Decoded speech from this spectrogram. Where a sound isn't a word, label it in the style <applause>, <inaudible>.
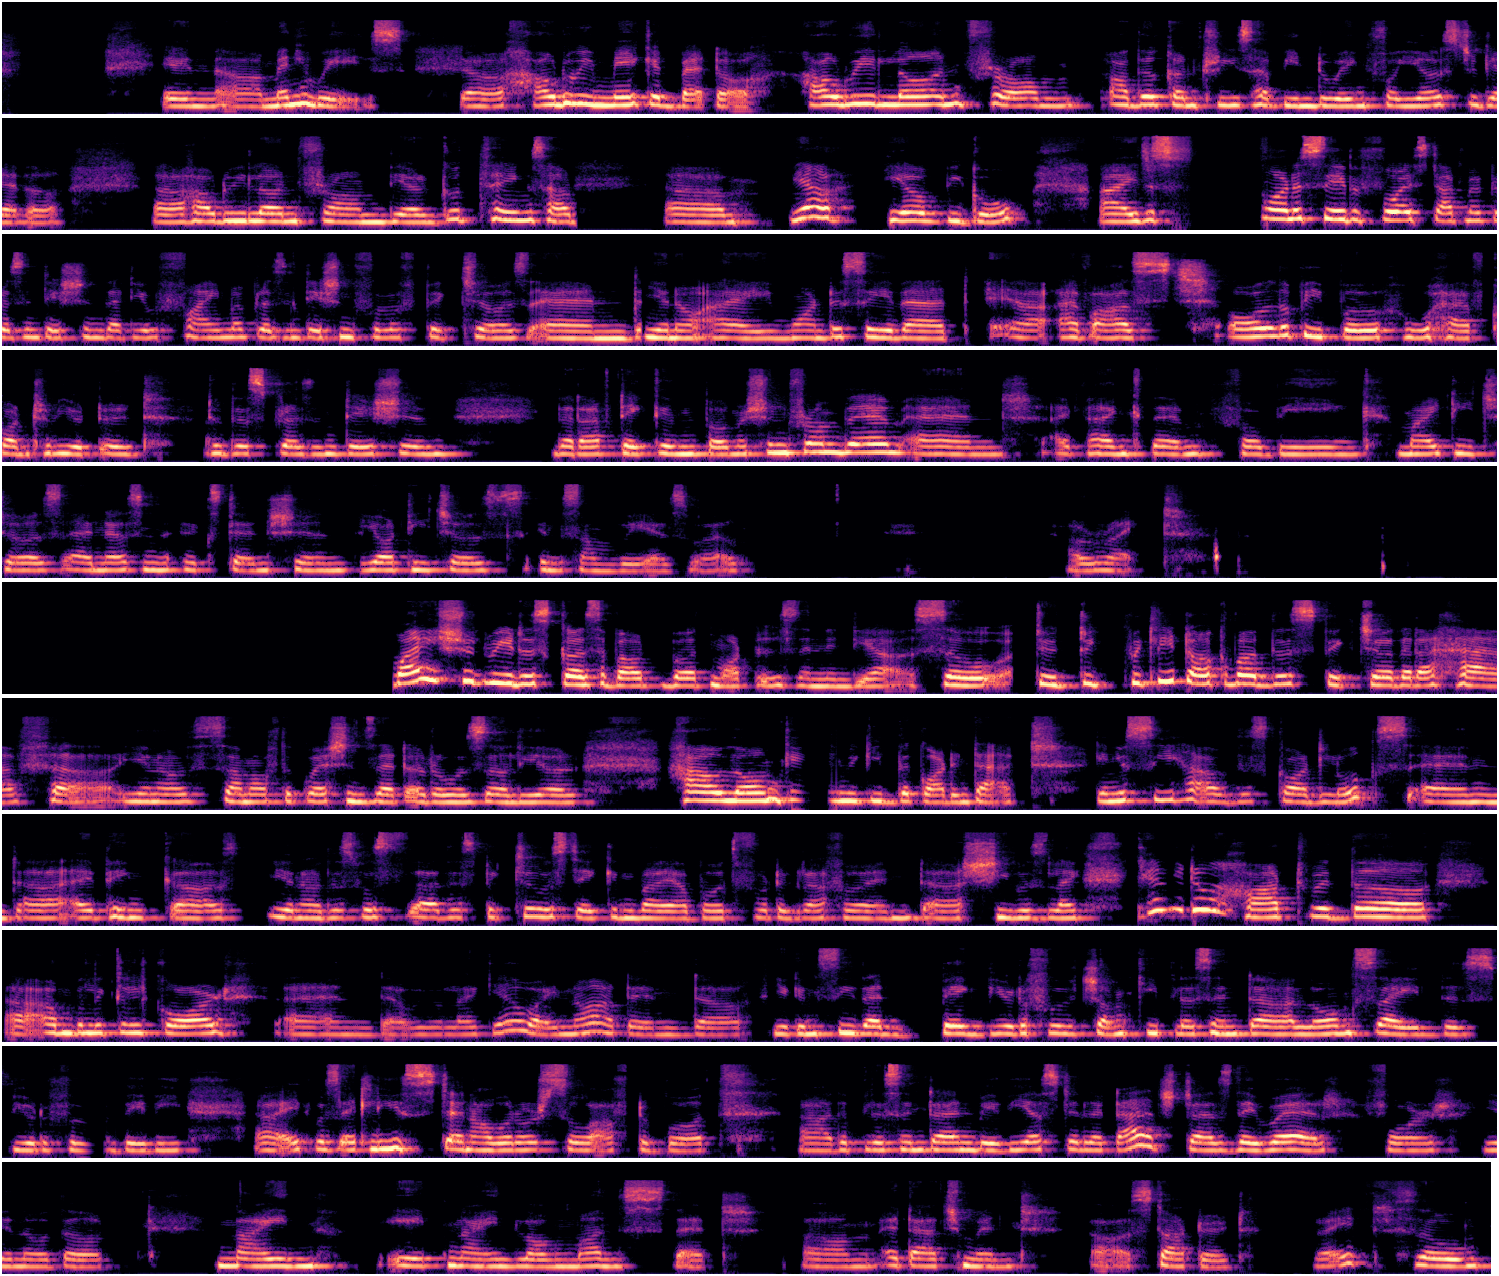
in uh, many ways. Uh, how do we make it better? How do we learn from other countries have been doing for years together? Uh, how do we learn from their good things? How, um, yeah, here we go. I just want to say before I start my presentation that you'll find my presentation full of pictures. And, you know, I want to say that uh, I've asked all the people who have contributed to this presentation that I've taken permission from them. And I thank them for being my teachers and as an extension, your teachers in some way as well. All right. Why should we discuss about birth models in India? So to, to quickly talk about this picture that I have, uh, you know, some of the questions that arose earlier, how long can we keep the cord intact? Can you see how this cord looks? And uh, I think, uh, you know, this was, uh, this picture was taken by a birth photographer and uh, she was like, can we do a heart with the uh, umbilical cord? And we were like, yeah, why not? And you can see that big, beautiful, chunky placenta alongside this beautiful baby. it was at least least an hour or so after birth, uh, the placenta and baby are still attached as they were for, you know, the nine, eight, nine long months that um, attachment uh, started, right? So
